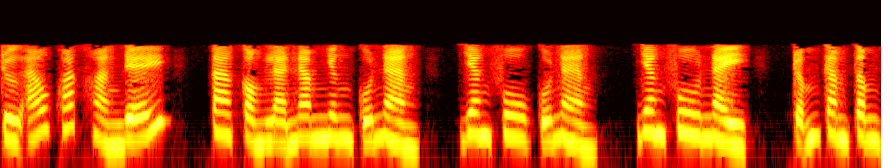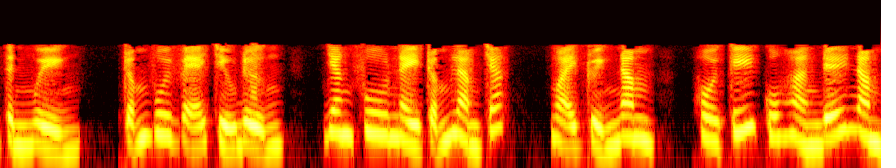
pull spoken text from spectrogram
trừ áo khoác hoàng đế, ta còn là nam nhân của nàng, giang phu của nàng, giang phu này, trẫm cam tâm tình nguyện, trẫm vui vẻ chịu đựng, giang phu này trẫm làm chắc, ngoại truyện năm, hồi ký của hoàng đế năm,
